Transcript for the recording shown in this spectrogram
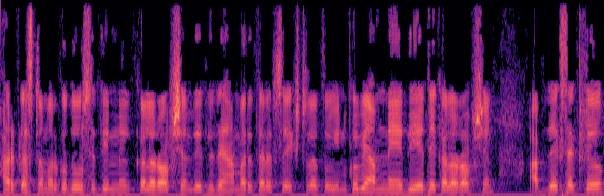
हर कस्टमर को दो से तीन कलर ऑप्शन देते थे हमारे तरफ़ से एक्स्ट्रा तो इनको भी हमने दिए थे कलर ऑप्शन आप देख सकते हो,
